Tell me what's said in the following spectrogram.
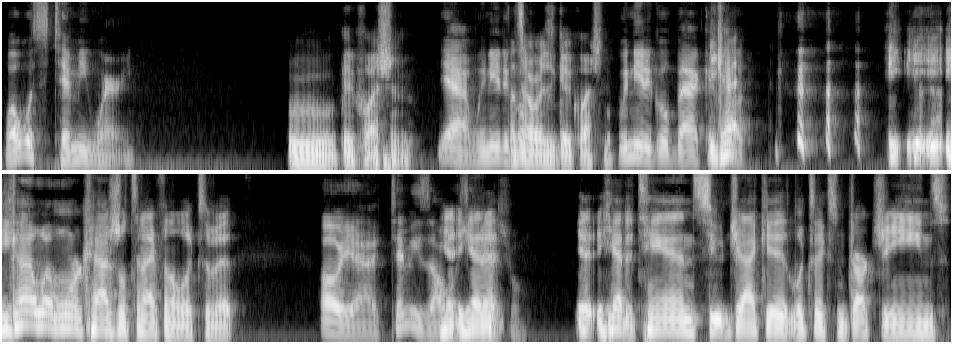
what was Timmy wearing? Ooh, good question. Yeah, we need to That's go. always a good question. we need to go back and can't- look. He, he, he kind of went more casual tonight from the looks of it. Oh yeah, Timmy's always he had casual. He he had a tan suit jacket. Looks like some dark jeans.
